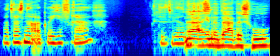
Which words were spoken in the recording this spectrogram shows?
Wat was nou ook weer je vraag? Dit wilde Nou, inderdaad, dus hoe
